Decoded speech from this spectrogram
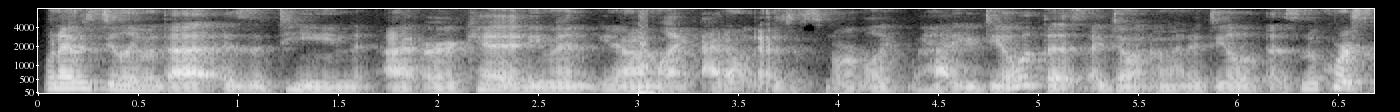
when I was dealing with that as a teen or a kid, even, you know, I'm like, I don't know, is this normal? Like, how do you deal with this? I don't know how to deal with this. And of course,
